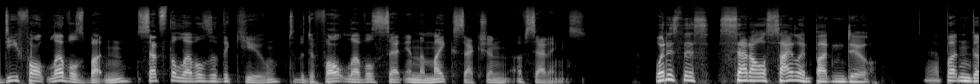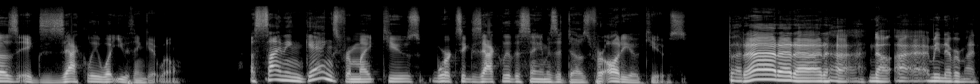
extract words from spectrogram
Default Levels button sets the levels of the cue to the default levels set in the mic section of settings. What does this Set All Silent button do? That button does exactly what you think it will. Assigning gangs for mic cues works exactly the same as it does for audio cues. Ba da da da da. No, I, I mean, never mind.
